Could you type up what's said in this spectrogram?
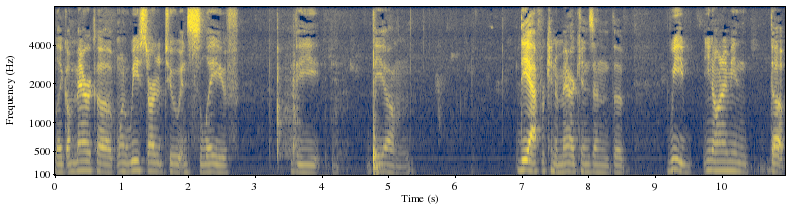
Like America when we started to enslave the the um the African Americans and the we, you know what I mean, the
